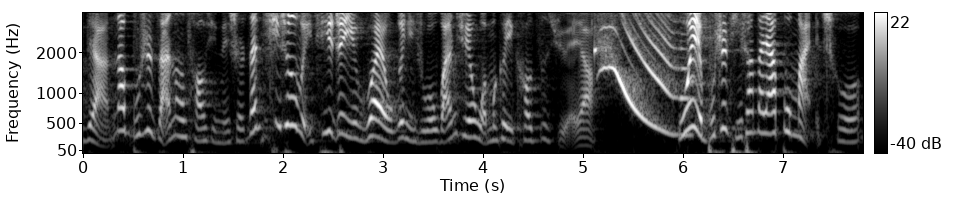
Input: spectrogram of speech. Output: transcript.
的，那不是咱能操心的事儿。但汽车尾气这一块，我跟你说，完全我们可以靠自觉呀。我也不是提倡大家不买车，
